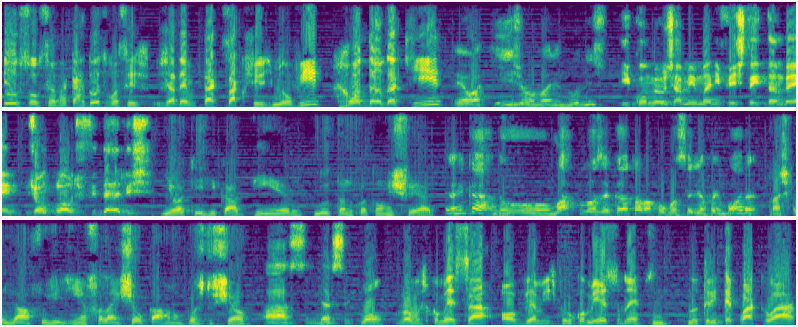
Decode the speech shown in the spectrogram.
Eu sou o César Cardoso, vocês já devem estar com saco cheio de me ouvir. Rodando aqui, Eu aqui, Giovanni Nunes. E como eu já me manifestei também, João Cláudio Fidelis. E eu aqui, Ricardo Pinheiro, lutando contra um resfriado. É, Ricardo, o Marco Lozecan tava com você, ele já foi embora? Acho que ele deu uma fugidinha, foi lá encher o carro num posto Shell. Ah, sim, deve ser. Bom, vamos começar, obviamente, pelo começo, né? Sim. No 34A.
